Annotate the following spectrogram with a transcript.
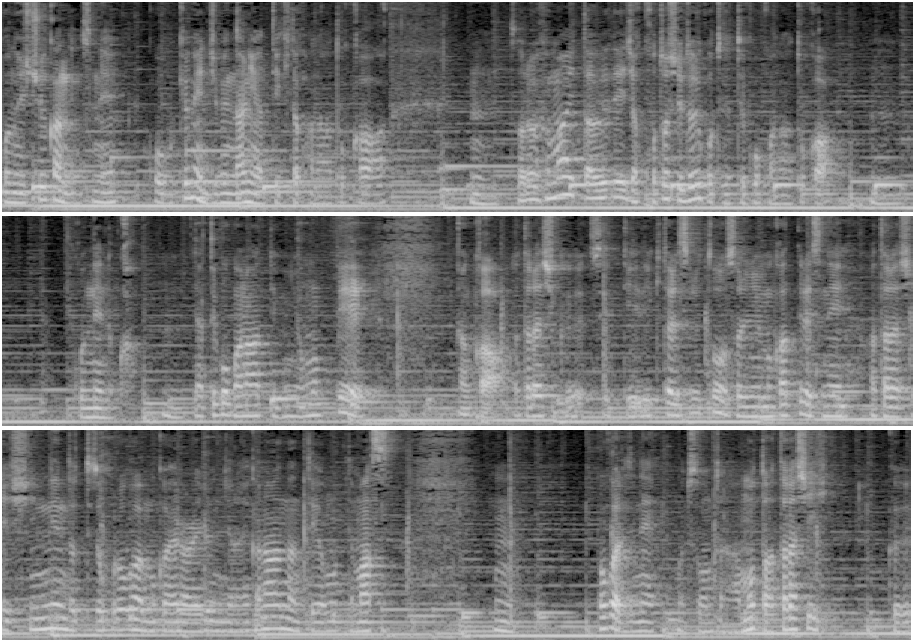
この1週間でですねこう去年自分何やってきたかなとか、うん、それを踏まえた上でじゃあ今年どういうことやっていこうかなとか、うん、今年度か、うん、やっていこうかなっていうふうに思ってなんか新しく設定できたりするとそれに向かってですね新しい新年度ってところが迎えられるんじゃないかななんて思ってます、うん、僕はですねもうちょっと本当にもっと新しいく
